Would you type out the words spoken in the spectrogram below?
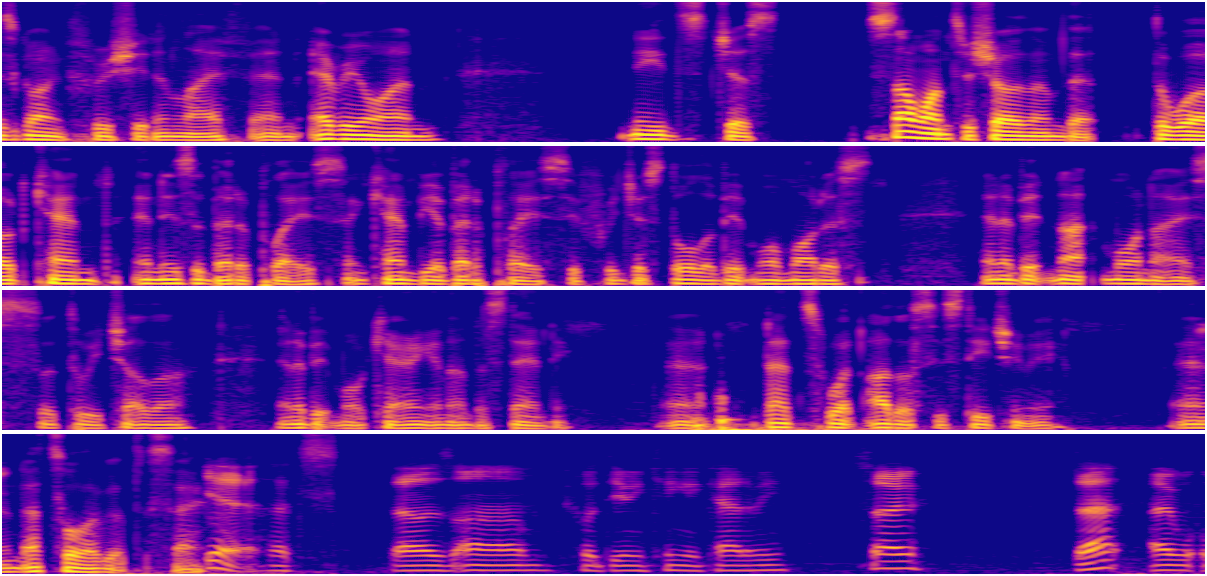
is going through shit in life and everyone needs just someone to show them that the world can and is a better place and can be a better place if we're just all a bit more modest and a bit ni- more nice to each other and a bit more caring and understanding. And that's what others is teaching me. And that's all I've got to say. Yeah, that's that was um called Demon King Academy. So that I w-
